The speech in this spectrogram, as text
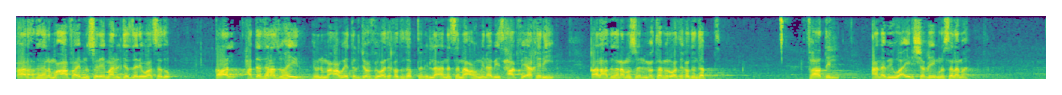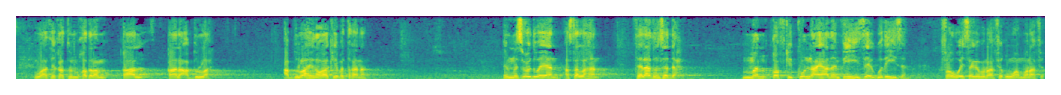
iqa qala xadana mucaafa ibn sulayman اljazri wa saduq qaal xadaثna زuhayr ibn mucaawiyaة اljucfi wa iqaة habt ila ana samacahu min abi isxaaq fi akhirihi qala xadaثna mansuur muctamir wa iqaة habt faadil can abi wa'il shaqi ibn slmة wa iqaة mkhadrm qaal qaala cabdالlah cabdulahiga waa kee ma taqaanaa ibn mascuud weeyaan asal ahaan alaaun saddex man qofkii kuna ay haadaan fiihi isaga gudihiisa fa huwa isaga munaafiqun waa munaafiq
